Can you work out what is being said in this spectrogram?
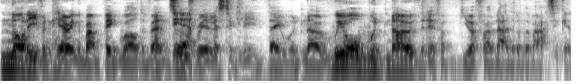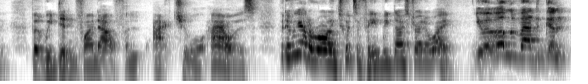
not even hearing about big world events, Yeah. which realistically they would know. We all would know that if a UFO landed on the Vatican, but we didn't find out for actual hours. But if we had a rolling Twitter feed, we'd know straight away. You are on the Vatican.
